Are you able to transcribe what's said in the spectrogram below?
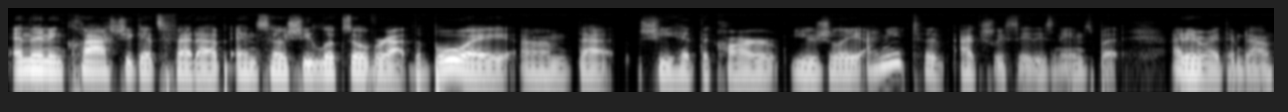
And then in class she gets fed up and so she looks over at the boy um, that she hit the car usually. I need to actually say these names but i didn't write them down.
